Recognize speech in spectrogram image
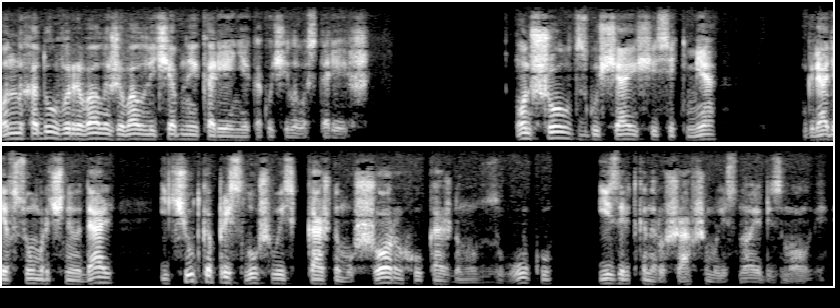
он на ходу вырывал и жевал лечебные коренья, как учил его старейший. Он шел в сгущающейся тьме, глядя в сумрачную даль и чутко прислушиваясь к каждому шороху, каждому звуку, изредка нарушавшему лесное безмолвие.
